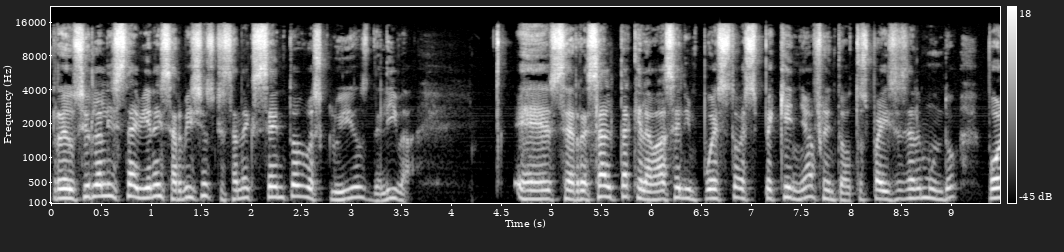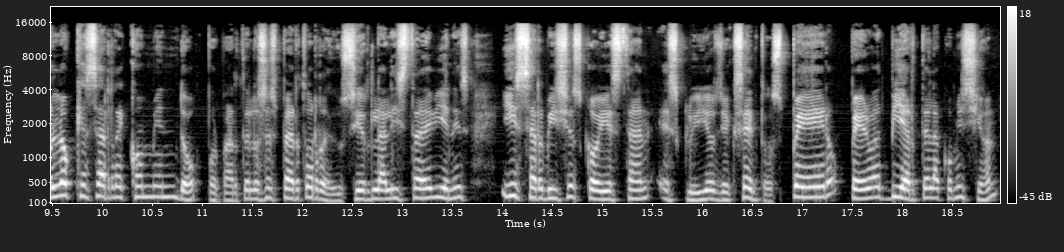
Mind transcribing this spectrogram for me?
reducir la lista de bienes y servicios que están exentos o excluidos del IVA. Eh, se resalta que la base del impuesto es pequeña frente a otros países del mundo, por lo que se recomendó por parte de los expertos reducir la lista de bienes y servicios que hoy están excluidos y exentos. Pero, pero advierte la Comisión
